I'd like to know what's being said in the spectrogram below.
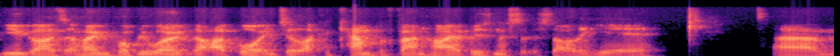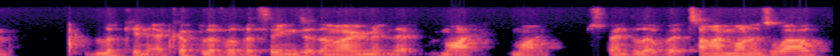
you guys at home probably won't. That I bought into like a camper van hire business at the start of the year. Um, looking at a couple of other things at the moment that might might spend a little bit of time on as well.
